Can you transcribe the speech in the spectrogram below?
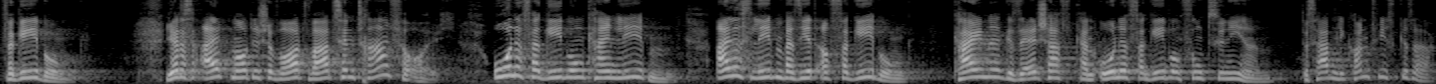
Vergebung. Ja, das altmodische Wort war zentral für euch. Ohne Vergebung kein Leben. Alles Leben basiert auf Vergebung. Keine Gesellschaft kann ohne Vergebung funktionieren. Das haben die Konfis gesagt.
